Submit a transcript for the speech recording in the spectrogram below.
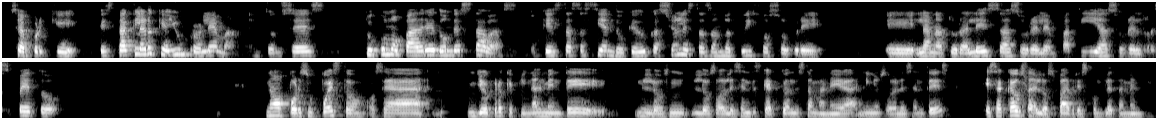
O sea, porque está claro que hay un problema. Entonces, tú como padre, ¿dónde estabas? ¿O qué estás haciendo? ¿Qué educación le estás dando a tu hijo sobre eh, la naturaleza, sobre la empatía, sobre el respeto. No, por supuesto. O sea, yo creo que finalmente los, los adolescentes que actúan de esta manera, niños adolescentes, es a causa de los padres completamente.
